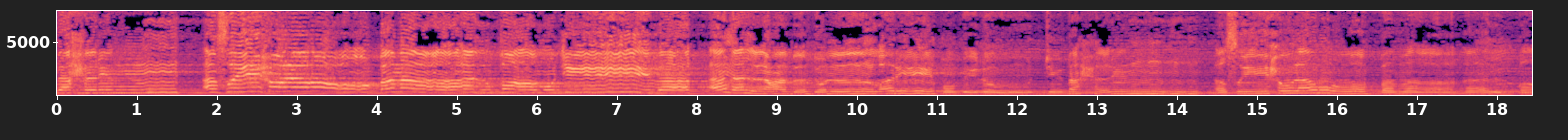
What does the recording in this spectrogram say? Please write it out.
بحر أصيح لربما ألقى مجيبا. أنا العبد الغريق بلوج بحر أصيح لربما ألقى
